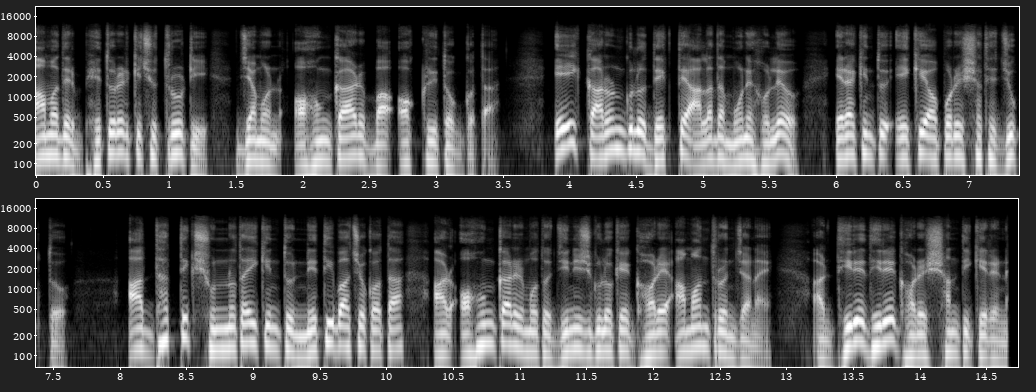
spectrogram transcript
আমাদের ভেতরের কিছু ত্রুটি, যেমন অহংকার বা অকৃতজ্ঞতা। এই কারণগুলো দেখতে আলাদা মনে হলেও এরা কিন্তু একে অপরের সাথে যুক্ত। আধ্যাত্মিক শূন্যতাই কিন্তু নেতিবাচকতা আর অহংকারের মতো জিনিসগুলোকে ঘরে আমন্ত্রণ জানায় আর ধীরে ধীরে ঘরের শান্তি কেড়ে নেয়।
